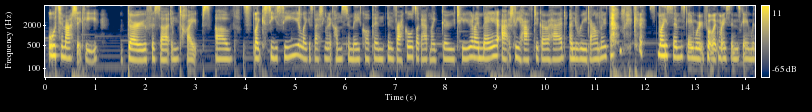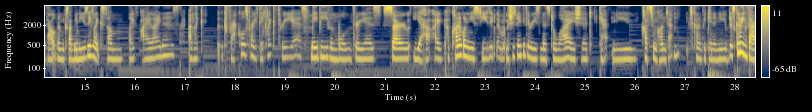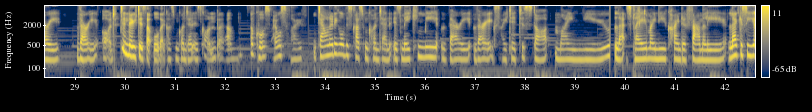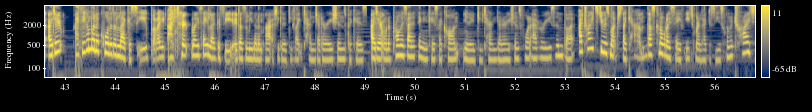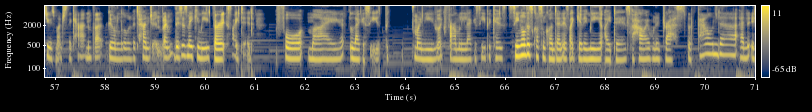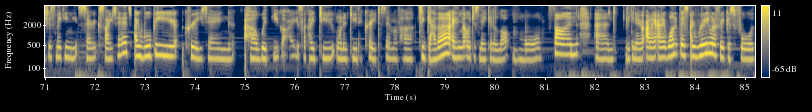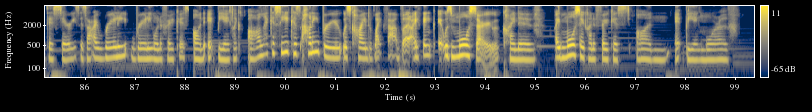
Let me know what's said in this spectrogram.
automatically go for certain types of like CC, like especially when it comes to makeup and, and freckles, like I have my go-to and I may actually have to go ahead and re-download them because my Sims game won't feel like my Sims game without them because I've been using like some like eyeliners and like freckles for I think like three years, maybe even more than three years. So yeah, I have kind of gotten used to using them, which is maybe the reason as to why I should get new custom content to kind of begin anew. But it's going to be very very odd to notice that all that custom content is gone, but um, of course, I will survive. Downloading all this custom content is making me very, very excited to start my new Let's Play, my new kind of family legacy. I don't I think I'm going to call it a legacy, but I, I don't, when I say legacy, it doesn't mean that I'm actually going to do like 10 generations because I don't want to promise anything in case I can't, you know, do 10 generations for whatever reason. But I try to do as much as I can. That's kind of what I say for each of my legacies. I'm going to try to do as much as I can, but go on a little bit of a tangent. But I'm, this is making me very excited for my legacies my new like family legacy because seeing all this custom content is like giving me ideas for how I want to dress the founder and it's just making me so excited. I will be creating her with you guys. Like I do want to do the creator sim of her together. I think that will just make it a lot more fun and you know and I, and I want this I really want to focus for this series is that I really really want to focus on it being like our legacy because Honey Brew was kind of like that but I think it was more so kind of I more so kind of focused on it being more of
